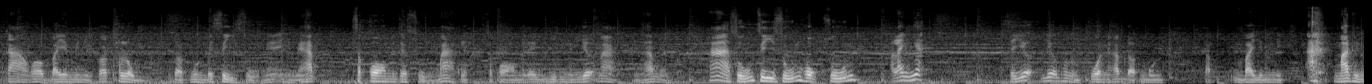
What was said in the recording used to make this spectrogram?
2019 ก็ไบเยนมิวนิกก็ถล่ม ดอทมุนไป4-0เนี่ยเห็นไหมครับสกอร์มันจะสูงมากเลย สกอร์มันจะยิงกันเยอะมากนะครับผม5-0 4-0 6-0อะไรเงี้ยจะเยอะเยอะพอสมควรนะครับดอทมุนกับไบเยนมิวนิกอะมาถึง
